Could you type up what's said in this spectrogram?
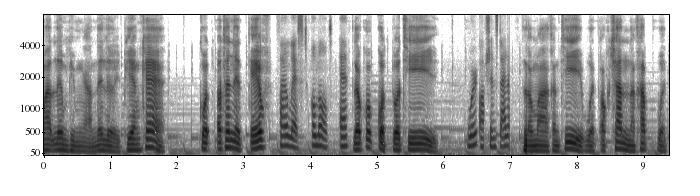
มารถเริ่มพิมพ์งานได้เลย เพียงแค่กด Alternate F file list home alt f แล้วก็กดตัว T word options dialog เรามากันที่ Word Auction นะครับ Word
